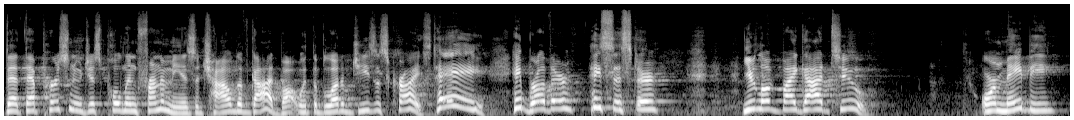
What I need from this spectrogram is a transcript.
That that person who just pulled in front of me is a child of God, bought with the blood of Jesus Christ. Hey, hey, brother, hey, sister, you're loved by God too. Or maybe,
